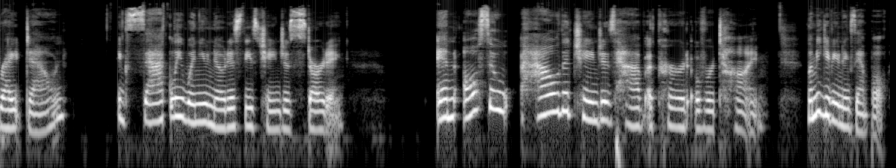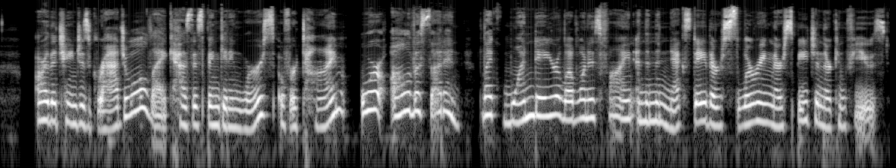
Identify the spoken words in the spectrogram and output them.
write down exactly when you notice these changes starting and also how the changes have occurred over time. Let me give you an example. Are the changes gradual? Like, has this been getting worse over time? Or all of a sudden, like one day your loved one is fine, and then the next day they're slurring their speech and they're confused?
